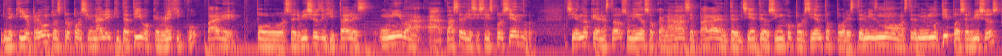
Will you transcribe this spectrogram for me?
Y aquí yo pregunto, ¿es proporcional y equitativo que México pague por servicios digitales un IVA a tasa de 16%, siendo que en Estados Unidos o Canadá se paga entre el 7 o 5% por este mismo, este mismo tipo de servicios?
